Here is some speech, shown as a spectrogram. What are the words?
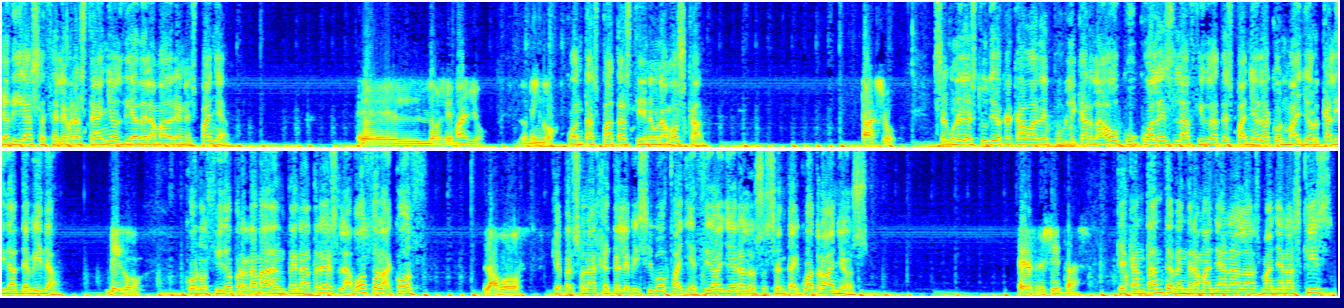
¿Qué día se celebra este año el Día de la Madre en España? El 2 de mayo, domingo. ¿Cuántas patas tiene una mosca? Paso. Según el estudio que acaba de publicar la OCU, ¿cuál es la ciudad española con mayor calidad de vida? Vigo. Conocido programa de Antena 3, La Voz o La Coz. La Voz. ¿Qué personaje televisivo falleció ayer a los 64 años? El Risitas. ¿Qué cantante vendrá mañana a las Mañanas Kiss?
